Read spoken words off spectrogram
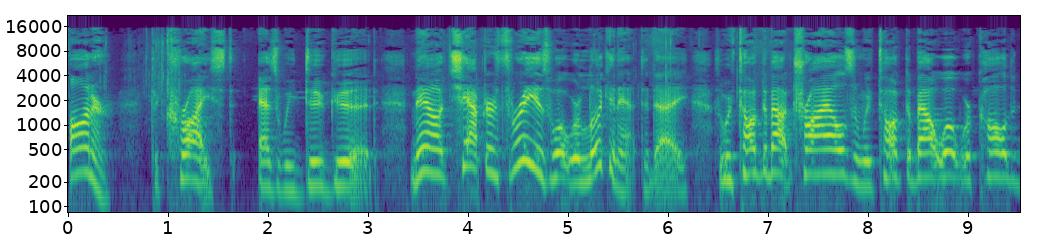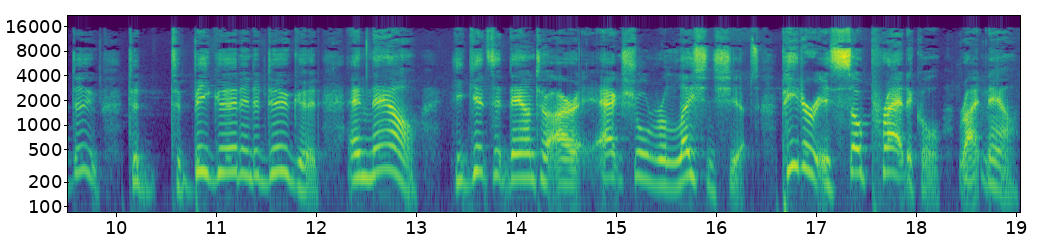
honor to Christ as we do good. Now, chapter 3 is what we're looking at today. So we've talked about trials and we've talked about what we're called to do, to, to be good and to do good. And now he gets it down to our actual relationships. Peter is so practical right now.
